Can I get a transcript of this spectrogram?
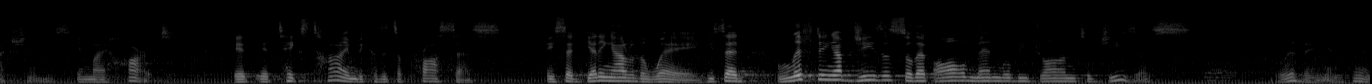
actions, in my heart. It, it takes time because it's a process. He said, getting out of the way. He said, lifting up Jesus so that all men will be drawn to Jesus, living in Him.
